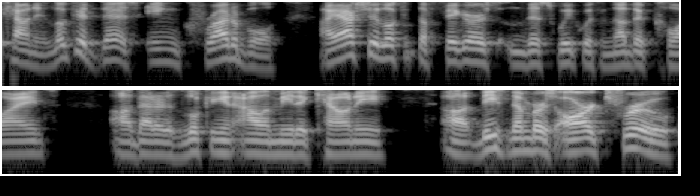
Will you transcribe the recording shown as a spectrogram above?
County, look at this. Incredible. I actually looked at the figures this week with another client uh, that is looking in Alameda County. Uh, these numbers are true.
